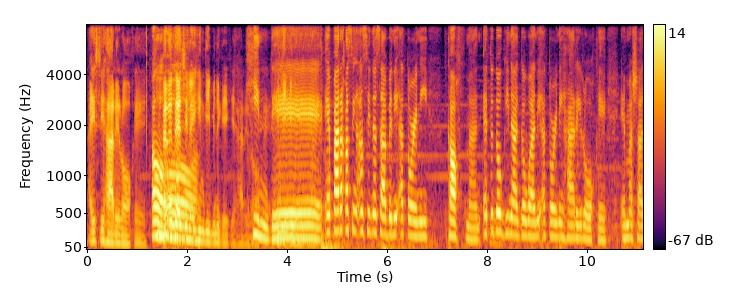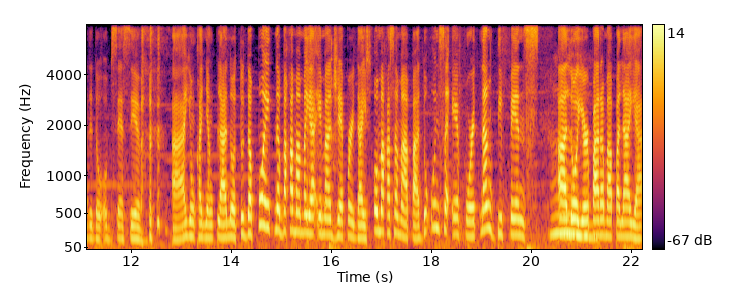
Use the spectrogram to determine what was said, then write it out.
ay si Harry Roque. Oo. Pero eventually, hindi binigay kay Harry Roque. Hindi. binigay. Eh para kasing ang sinasabi ni attorney Kaufman, ito daw ginagawa ni attorney Harry Roque, eh masyado daw obsessive. ah, yung kanyang plano to the point na baka mamaya eh ma-jeopardize o makasama pa doon sa effort ng defense ah, lawyer para mapalaya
